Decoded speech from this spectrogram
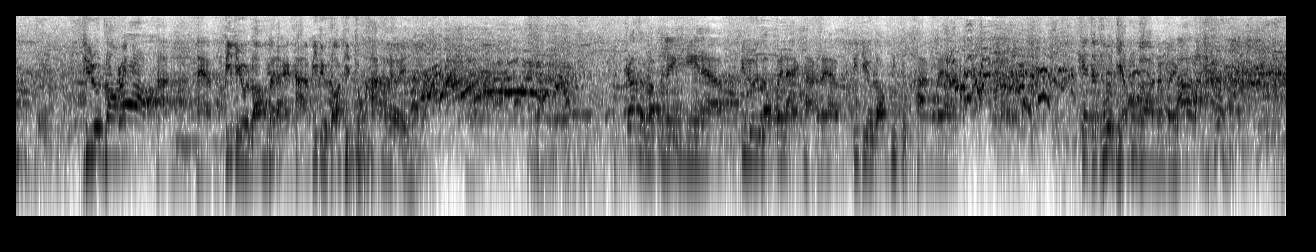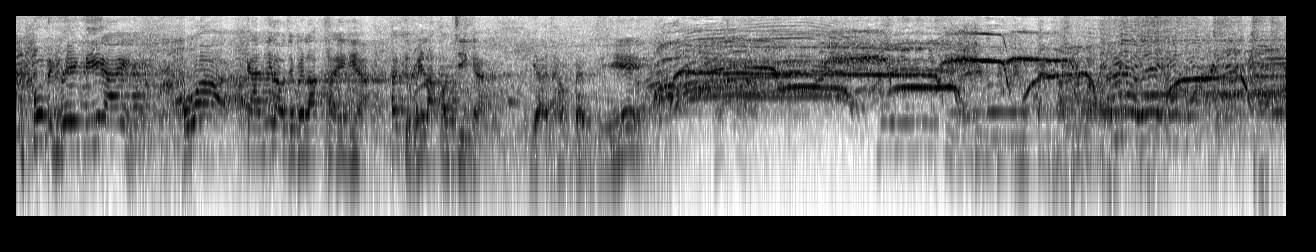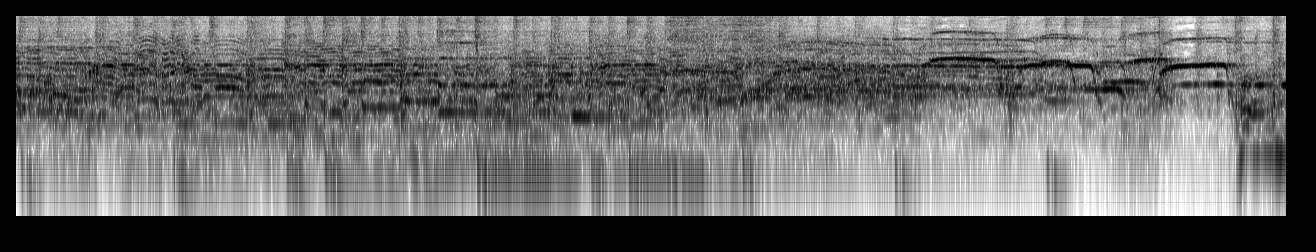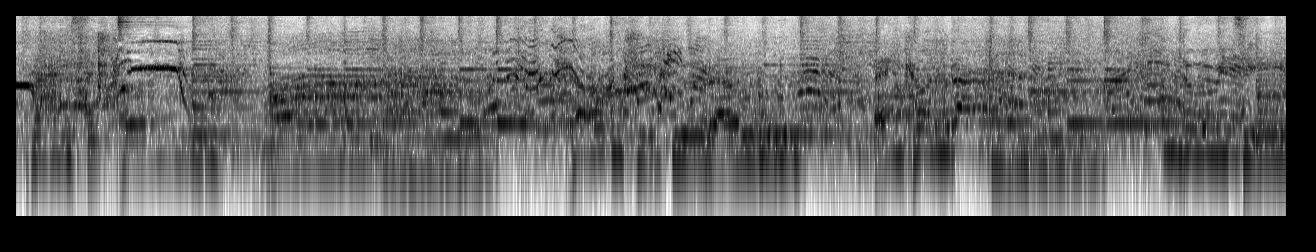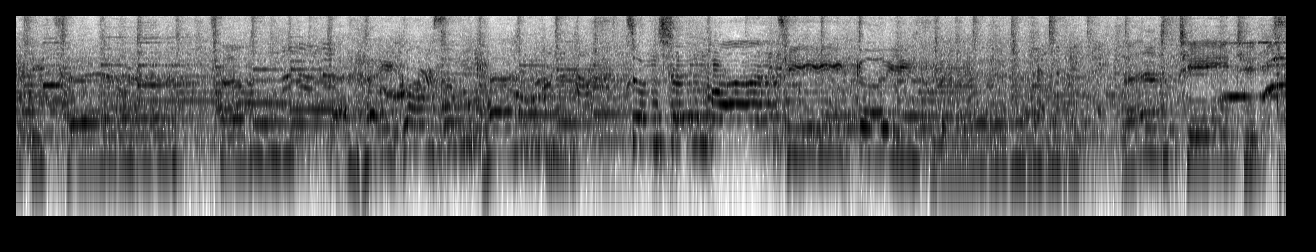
พี่รุ่ร้องไปหก็นึ่งครั้งนะครับพี่ดิวร้องไปหลายครั้งพี่ดิวร้องผิดทุกครั้งเลย ก็สำหรับเพลงนี้นะครับ พี่รุ่นร้องไปหลายครั้งนะครับ พี่ดิวร้องผิดทุกครั้งนะครับ แกจะพูดย้ำก่อนทำไม เอาล่ะ พูดถึงเพลงนี้ไง เพราะว่าการที่เราจะไปรักใครเนี่ย ถ้าเกิดไม่รักเขาจริงอะ อย่าทำแบบนี้นี่ ถ้าใครสักคนมองมาเขาคงคิดว่าเราเป็นคนรักกันด้วยวิธีที่เธอทำและให้ความสำคัญ จนฉันบางทีก็ยังเผลอและทุกทีที่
